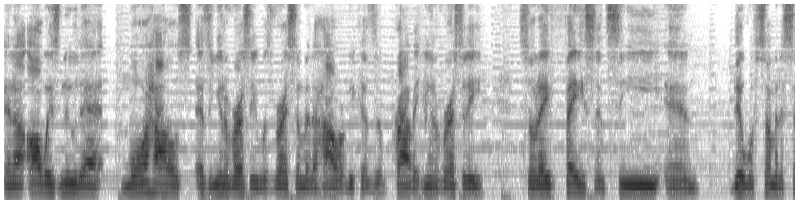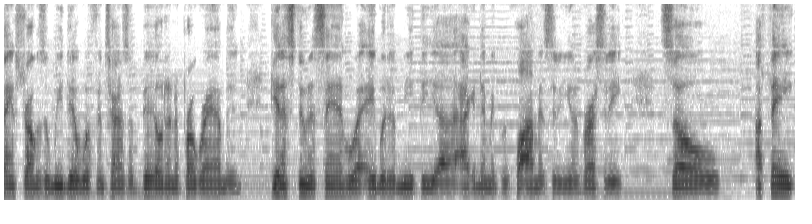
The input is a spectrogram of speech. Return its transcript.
and I always knew that Morehouse as a university was very similar to Howard because of private university. So they face and see and deal with some of the same struggles that we deal with in terms of building the program and getting students in who are able to meet the uh, academic requirements of the university. So I think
